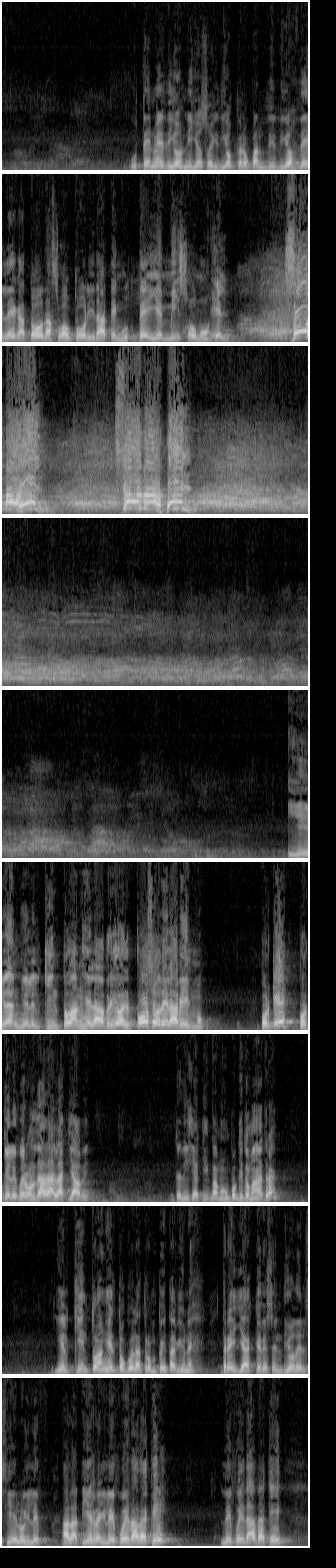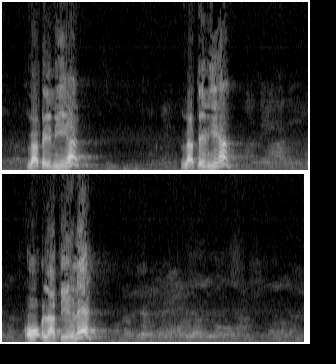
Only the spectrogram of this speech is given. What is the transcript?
Usted no es Dios ni yo soy Dios, pero cuando Dios delega toda su autoridad en usted y en mí, somos Él. Somos Él. Somos Él. Y el ángel, el quinto ángel, abrió el pozo del abismo. ¿Por qué? Porque le fueron dadas las llaves. ¿Qué dice aquí? Vamos un poquito más atrás. Y el quinto ángel tocó la trompeta, vio una estrella que descendió del cielo y le, a la tierra y le fue dada qué? ¿Le fue dada qué? ¿La tenía? ¿La tenía? ¿O la tiene?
